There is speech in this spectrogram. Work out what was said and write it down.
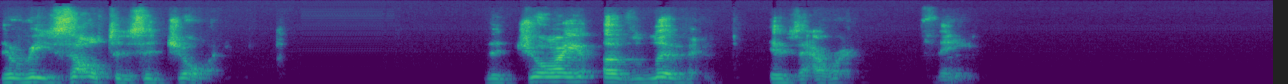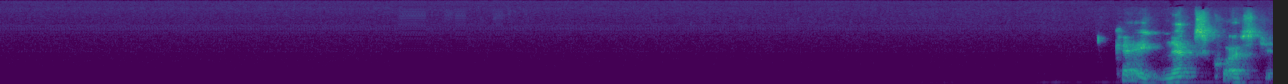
the result is a joy. The joy of living is our theme. Okay, next question.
